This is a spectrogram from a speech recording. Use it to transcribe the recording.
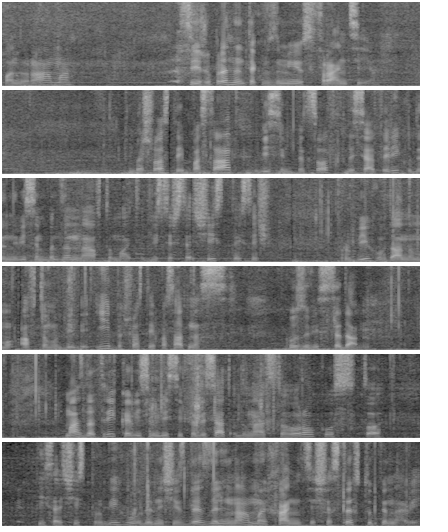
панорама. Свіжопригнаний, так розумію, з Франції. Б6 Passat 8500, 10 рік, 1,8 бензин на автоматі, 266 тисяч пробігу в даному автомобілі. І Б6 Passat у нас кузові седан. Mazda 3 8250 11 року, 156 пробігу, 1,6 дизель на механіці 6-ступеневій.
